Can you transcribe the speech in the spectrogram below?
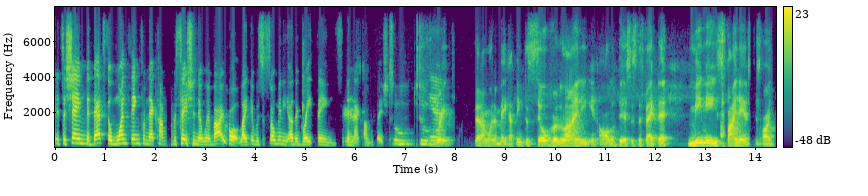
it's a shame that that's the one thing from that conversation that went viral. Like there was so many other great things in that conversation. Two two yeah. great that I want to make. I think the silver lining in all of this is the fact that Mimi's finances are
